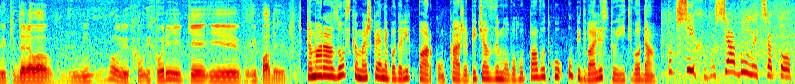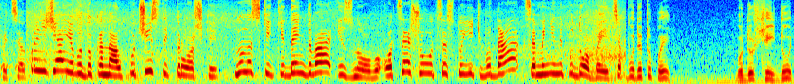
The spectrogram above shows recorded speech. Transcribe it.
які дерева ну, і хворіють, і, і падають. Тамара Азовська мешкає неподалік парку. Каже, під час зимового паводку у підвалі стоїть вода. То всіх, вся вулиця топиться. Приїжджає водоканал, почистить трошки. Ну наскільки день-два і знову. Оце, що оце стоїть вода, це мені не подобається. буде топити, бо дощі йдуть.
